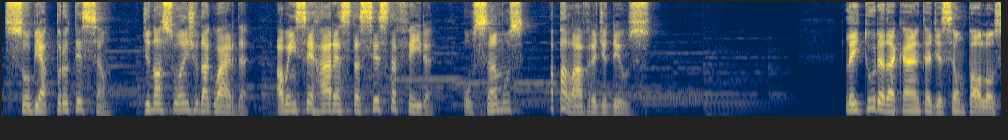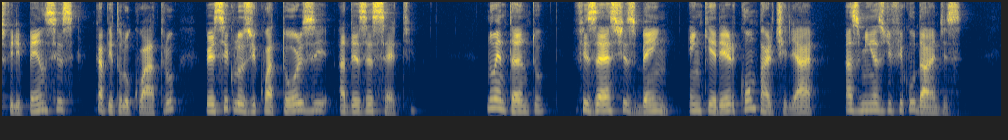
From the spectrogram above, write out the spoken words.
Sob a proteção de nosso anjo da guarda, ao encerrar esta sexta-feira, ouçamos a palavra de Deus. Leitura da carta de São Paulo aos Filipenses, capítulo 4, versículos de 14 a 17. No entanto, fizestes bem em querer compartilhar as minhas dificuldades.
